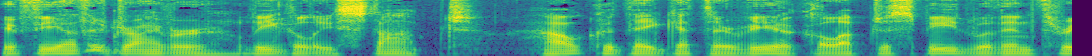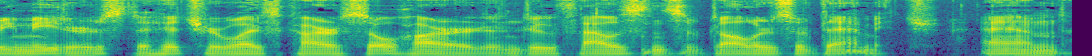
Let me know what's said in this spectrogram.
If the other driver legally stopped, how could they get their vehicle up to speed within three meters to hit your wife's car so hard and do thousands of dollars of damage? And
